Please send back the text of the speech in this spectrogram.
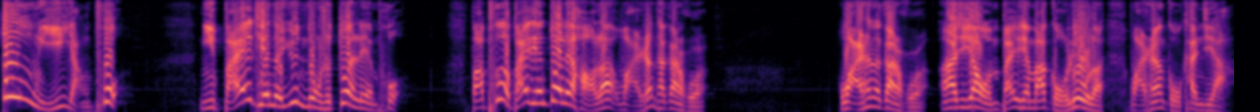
动以养魄。你白天的运动是锻炼魄，把魄白天锻炼好了，晚上他干活。晚上他干活啊，就像我们白天把狗遛了，晚上让狗看家，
